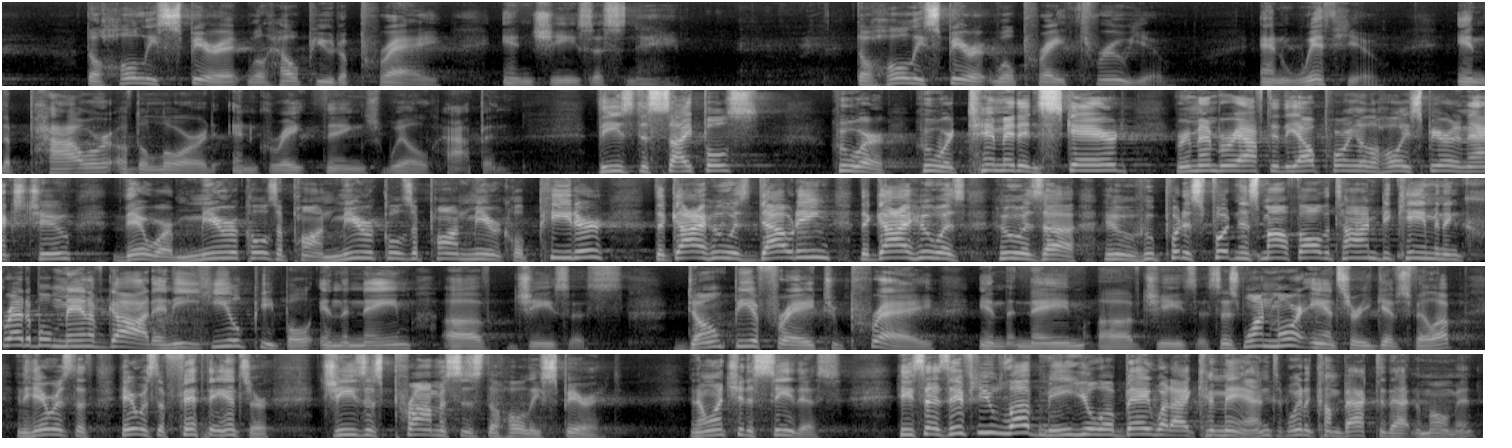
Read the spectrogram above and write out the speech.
The Holy Spirit will help you to pray in Jesus' name. The Holy Spirit will pray through you and with you in the power of the Lord, and great things will happen. These disciples, who were, who were timid and scared. Remember, after the outpouring of the Holy Spirit in Acts 2, there were miracles upon miracles upon miracle. Peter, the guy who was doubting, the guy who, was, who, was, uh, who, who put his foot in his mouth all the time, became an incredible man of God, and he healed people in the name of Jesus. Don't be afraid to pray in the name of Jesus. There's one more answer he gives Philip. And here was the, here was the fifth answer Jesus promises the Holy Spirit. And I want you to see this. He says, If you love me, you'll obey what I command. We're going to come back to that in a moment.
